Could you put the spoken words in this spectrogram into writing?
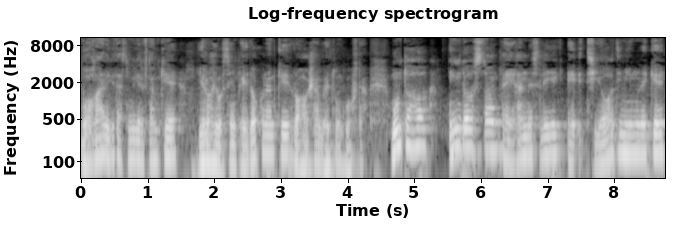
واقعا دیگه تصمیم گرفتم که یه راهی واسه این پیدا کنم که راهاشم بهتون گفتم. منتها این داستان دقیقا مثل یک اعتیادی میمونه که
